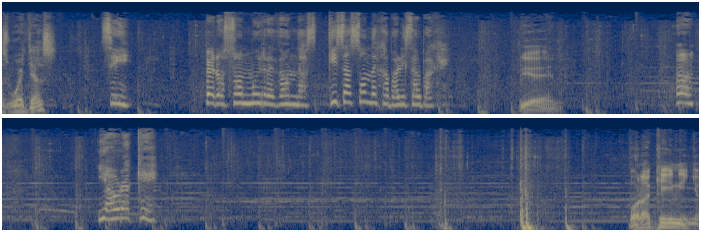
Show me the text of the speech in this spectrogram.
¿Más huellas? Sí. Pero son muy redondas. Quizás son de jabalí salvaje. Bien. Ah, ¿Y ahora qué? Por aquí, niño.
